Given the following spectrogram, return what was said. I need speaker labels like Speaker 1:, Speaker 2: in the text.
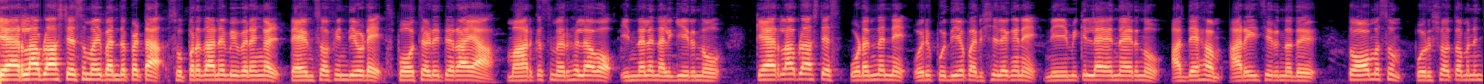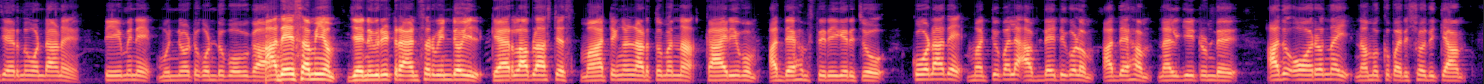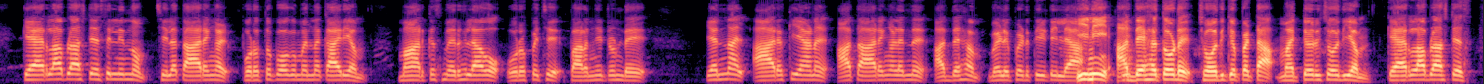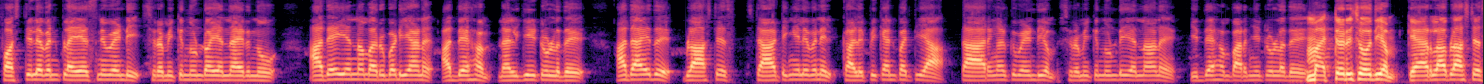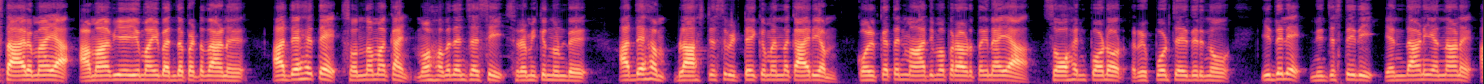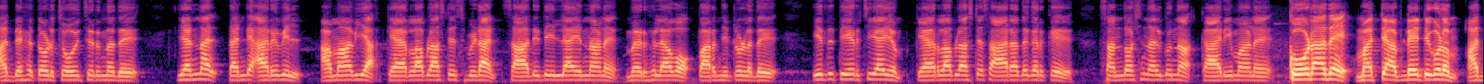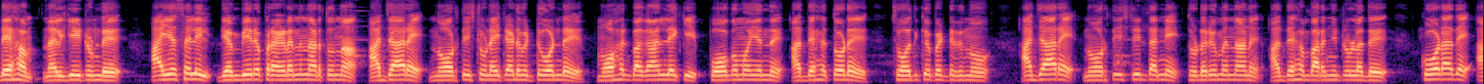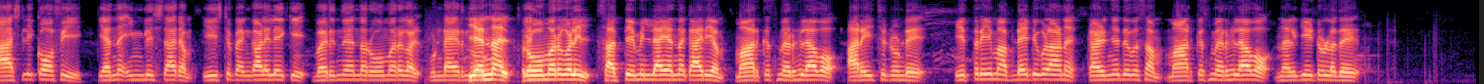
Speaker 1: കേരള ബ്ലാസ്റ്റേഴ്സുമായി ബന്ധപ്പെട്ട സുപ്രധാന വിവരങ്ങൾ ടൈംസ് ഓഫ് ഇന്ത്യയുടെ സ്പോർട്സ് എഡിറ്ററായ മാർക്കസ് മെർഹുലാവോ ഇന്നലെ നൽകിയിരുന്നു. കേരള ബ്ലാസ്റ്റേഴ്സ് ഉടൻ തന്നെ ഒരു പുതിയ പരിശീലകനെ നിയമിക്കില്ല എന്നായിരുന്നു അദ്ദേഹം അറിയിച്ചിരുന്നത്. തോമസും പുരുഷോത്തമനും ചേർന്നുകൊണ്ടാണ് ടീമിനെ മുന്നോട്ട് കൊണ്ടുപോവുക. അതേസമയം ജനുവരി ട്രാൻസ്ഫർ വിൻഡോയിൽ കേരള ബ്ലാസ്റ്റേഴ്സ് മാറ്റങ്ങൾ നടത്തുമെന്ന കാര്യവും അദ്ദേഹം സ്ഥിരീകരിച്ചു. കൂടാതെ മറ്റു പല അപ്ഡേറ്റുകളും അദ്ദേഹം നൽകിയിട്ടുണ്ട്. അത് ഓരോന്നായി നമുക്ക് പരിശോധിക്കാം. കേരള ബ്ലാസ്റ്റേഴ്സിൽ നിന്നും ചില താരങ്ങൾ പുറത്തു പോകുമെന്ന കാര്യം മാർക്കസ് മെർഹുലാവോ ഉറപ്പിച്ച് പറഞ്ഞിട്ടുണ്ട്. എന്നാൽ ആരൊക്കെയാണ് ആ താരങ്ങളെന്ന് അദ്ദേഹം വെളിപ്പെടുത്തിയിട്ടില്ല. ഇനി അദ്ദേഹത്തോട് ചോദിക്കപ്പെട്ട മറ്റൊരു ചോദ്യം കേരള ബ്ലാസ്റ്റേഴ്സ് ഫസ്റ്റ് ഇലവൻ പ്ലേയേഴ്സിന് വേണ്ടി ശ്രമിക്കുന്നുണ്ടോ എന്നായിരുന്നു. അതേ എന്ന മറുപടിയാണ് അദ്ദേഹം നൽകിയിട്ടുള്ളത്. അതായത് ബ്ലാസ്റ്റേഴ്സ് സ്റ്റാർട്ടിംഗ് ഇലവനിൽ കളിപ്പിക്കാൻ പറ്റിയ താരങ്ങൾക്ക് വേണ്ടിയും ശ്രമിക്കുന്നുണ്ട് എന്നാണ് ഇദ്ദേഹം പറഞ്ഞിട്ടുള്ളത്. മറ്റൊരു ചോദ്യം കേരള ബ്ലാസ്റ്റേഴ്സ് താരമായ അമാവിയയുമായി ബന്ധപ്പെട്ടതാണ്. അദ്ദേഹത്തെ സ്വന്തമാക്കാൻ മുഹമ്മദ് അൻസസി ശ്രമിക്കുന്നുണ്ട്. അദ്ദേഹം ബ്ലാസ്റ്റേഴ്സ് വിട്ടേക്കുമെന്ന കാര്യം കൊൽക്കത്തൻ മാധ്യമ പ്രവർത്തകനായ സോഹൻ പോഡോർ റിപ്പോർട്ട് ചെയ്തിരുന്നു. ഇതിലെ നിജസ്ഥിതി എന്താണ് എന്നാണ് അദ്ദേഹത്തോട് ചോദിച്ചിരുന്നത്. എന്നാൽ തന്റെ അറിവിൽ അമാവിയ കേരള ബ്ലാസ്റ്റേഴ്സ് വിടാൻ സാധ്യതയില്ല എന്നാണ് മെർഹുലാവോ പറഞ്ഞിട്ടുള്ളത്. ഇത് തീർച്ചയായും കേരള ബ്ലാസ്റ്റേഴ്സ് ആരാധകർക്ക് സന്തോഷം നൽകുന്ന കാര്യമാണ്. കൂടാതെ മറ്റ് അപ്ഡേറ്റുകളും അദ്ദേഹം നൽകിയിട്ടുണ്ട്. ഐ എസ് എല്ലിൽ ഗംഭീര പ്രകടനം നടത്തുന്ന അജാറെ നോർത്ത് ഈസ്റ്റ് യുണൈറ്റഡ് വിട്ടുകൊണ്ട് മോഹൻ ബഗാനിലേക്ക് പോകുമോ എന്ന് അദ്ദേഹത്തോട് ചോദിക്കപ്പെട്ടിരുന്നു. അജാറെ നോർത്ത് ഈസ്റ്റിൽ തന്നെ തുടരുമെന്നാണ് അദ്ദേഹം പറഞ്ഞിട്ടുള്ളത്. കൂടാതെ ആഷ്ലി കോഫി എന്ന ഇംഗ്ലീഷ് താരം ഈസ്റ്റ് ബംഗാളിലേക്ക് വരുന്നു എന്ന റൂമറുകൾ ഉണ്ടായിരുന്നു. എന്നാൽ റൂമറുകളിൽ സത്യമില്ല എന്ന കാര്യം മാർക്കസ് മെർഹുലാവോ അറിയിച്ചിട്ടുണ്ട്. ഇത്രയും അപ്ഡേറ്റുകളാണ് കഴിഞ്ഞ ദിവസം മാർക്കസ് മെർഹുലാവോ നൽകിയിട്ടുള്ളത്.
